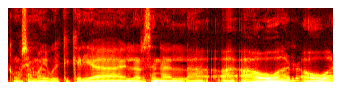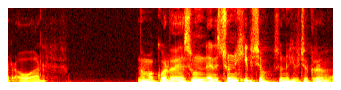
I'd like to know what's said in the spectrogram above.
¿Cómo se llama el güey que quería el Arsenal? A, a, a Oar, a Oar, Oar. No me acuerdo. Es un, es un egipcio, es un egipcio creo.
